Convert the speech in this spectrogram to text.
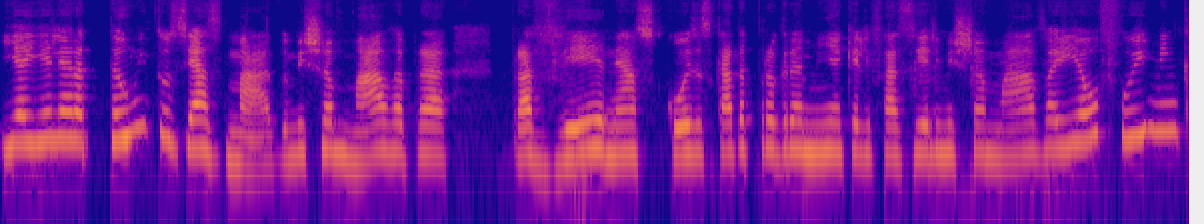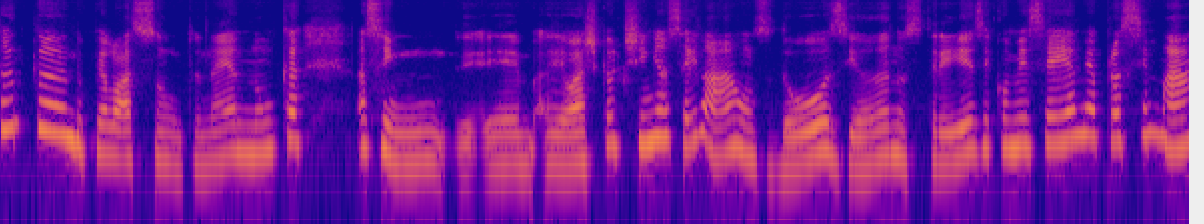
e aí ele era tão entusiasmado, me chamava para para ver né, as coisas, cada programinha que ele fazia, ele me chamava e eu fui me encantando pelo assunto, né? Nunca, assim, eh, eu acho que eu tinha, sei lá, uns 12 anos, 13, e comecei a me aproximar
